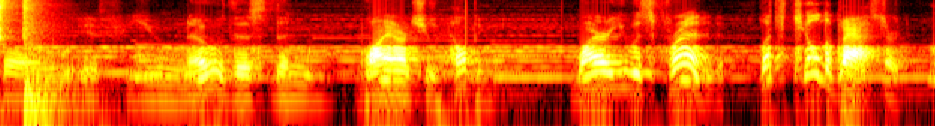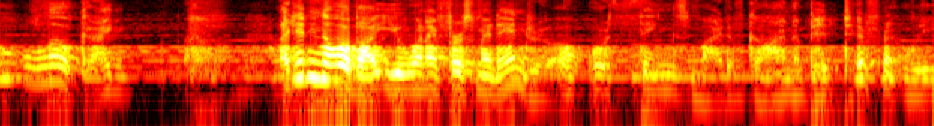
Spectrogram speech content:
So, if you know this, then why aren't you helping me? Why are you his friend? Let's kill the bastard. Look, I, I didn't know about you when I first met Andrew, or, or things might have gone a bit differently.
